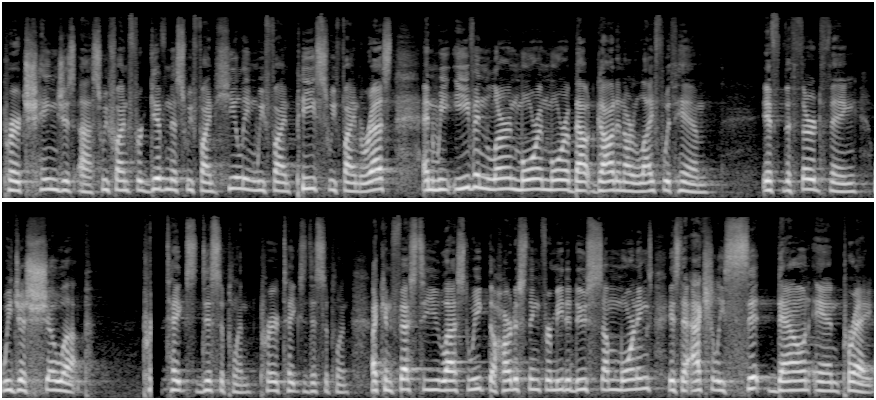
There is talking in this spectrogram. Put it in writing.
Prayer changes us. We find forgiveness, we find healing, we find peace, we find rest, and we even learn more and more about God and our life with Him. If the third thing, we just show up. Takes discipline. Prayer takes discipline. I confessed to you last week the hardest thing for me to do some mornings is to actually sit down and pray.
